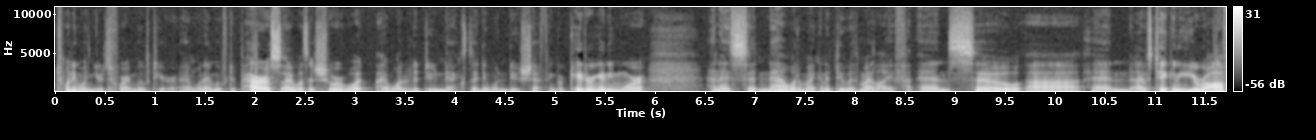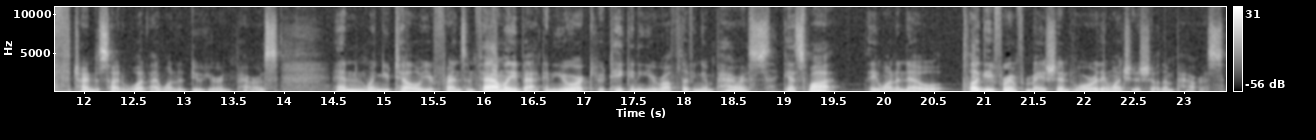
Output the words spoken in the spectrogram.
21 years before I moved here. And when I moved to Paris, I wasn't sure what I wanted to do next. I didn't want to do chefing or catering anymore. And I said, now what am I going to do with my life? And so, uh, and I was taking a year off, trying to decide what I wanted to do here in Paris. And when you tell your friends and family back in New York you're taking a year off living in Paris, guess what? They want to know, plug you for information, or they want you to show them Paris.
